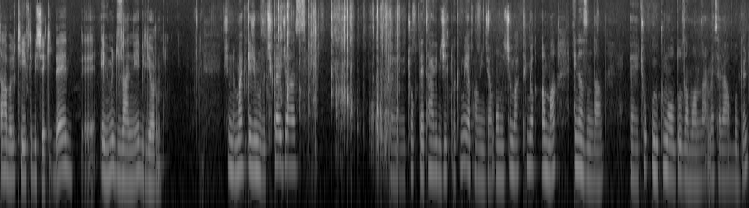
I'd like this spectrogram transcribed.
daha böyle keyifli bir şekilde e, evimi düzenleyebiliyorum. Şimdi makyajımızı çıkaracağız. Ee, çok detaylı bir cilt bakımı yapamayacağım. Onun için vaktim yok ama en azından e, çok uykum olduğu zamanlar mesela bugün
